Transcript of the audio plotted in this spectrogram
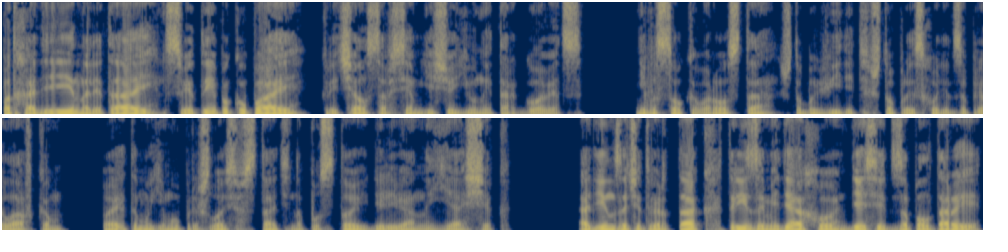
«Подходи, налетай, цветы покупай!» — кричал совсем еще юный торговец невысокого роста, чтобы видеть, что происходит за прилавком, поэтому ему пришлось встать на пустой деревянный ящик. «Один за четвертак, три за медяху, десять за полторы.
